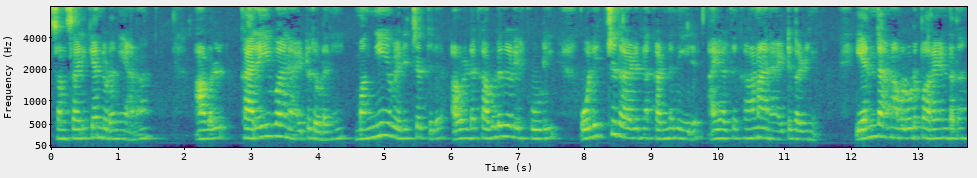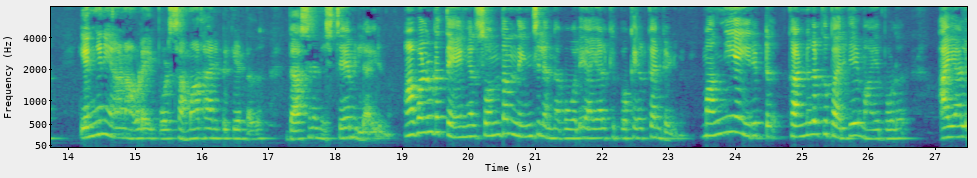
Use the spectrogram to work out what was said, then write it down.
സംസാരിക്കാൻ തുടങ്ങിയാണ്. അവൾ കരയുവാനായിട്ട് തുടങ്ങി. മങ്ങിയ വെളിച്ചത്തിൽ അവളുടെ കവിളുകളിൽ കൂടി ഒലിച്ചു താഴുന്ന കണ്ണുനീര് അയാൾക്ക് കാണാനായിട്ട് കഴിഞ്ഞു. എന്താണ് അവളോട് പറയേണ്ടത്? എങ്ങനെയാണ് അവളെ ഇപ്പോൾ സമാധാനിപ്പിക്കേണ്ടത്? ദാസന് നിശ്ചയമില്ലായിരുന്നു. അവളുടെ തേങ്ങൽ സ്വന്തം നെഞ്ചിലെന്ന പോലെ അയാൾക്കിപ്പോൾ കേൾക്കാൻ കഴിഞ്ഞു. മങ്ങിയ ഇരുട്ട് കണ്ണുകൾക്ക് പരിചയമായപ്പോൾ അയാൾ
